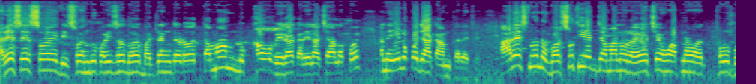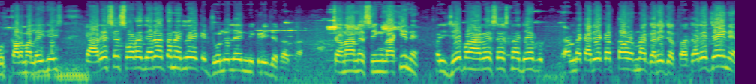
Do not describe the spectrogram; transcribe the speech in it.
આરએસએસ હોય, વિશ્વ હિન્દુ પરિષદ હોય, બજરંગ દળ હોય, તમામ લુખ્ખાઓ ભેગા કરેલા છે આ લોકોએ અને એ લોકો જ આ કામ કરે છે. આરએસનો વર્ષોથી એક જમાનો રહ્યો છે, હું આપને થોડું ભૂતકાળમાં લઈ જઈશ કે આરએસએસ વાળા જ્યારે હતા ને એટલે કે જોલી લઈને નીકળી જતા હતા. ચણા અને સિંગ નાખીને પછી જે પણ આરએસએસના જે એમના કાર્યકર્તાઓ એમના ઘરે જતા, ઘરે જઈને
